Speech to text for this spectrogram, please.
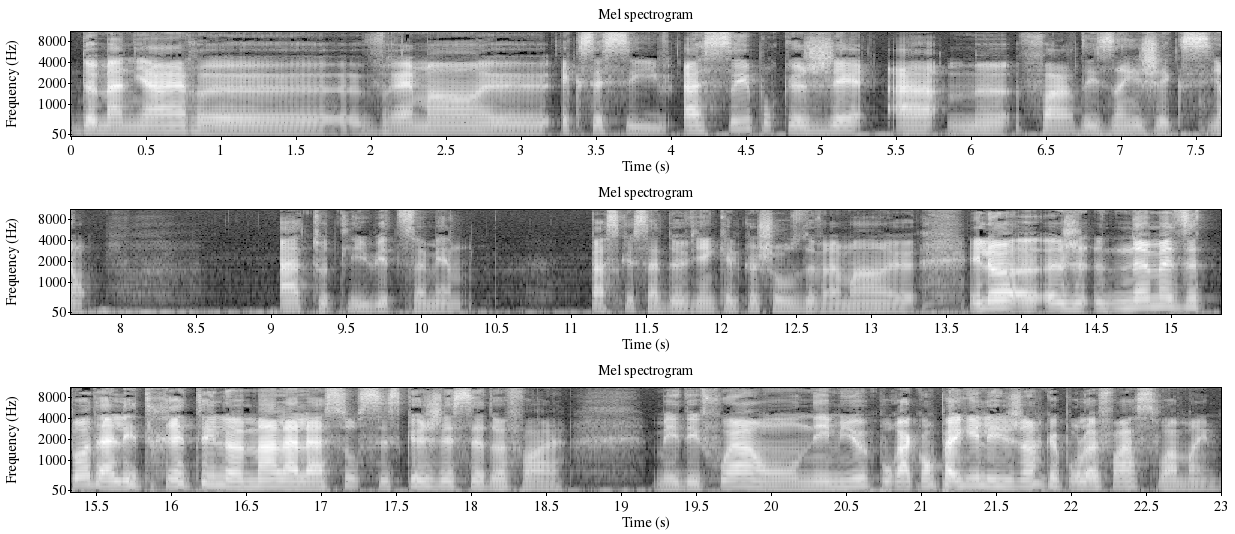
de manière euh, vraiment excessive. Assez pour que j'ai à me faire des injections à toutes les huit semaines parce que ça devient quelque chose de vraiment... Euh, et là, euh, ne me dites pas d'aller traiter le mal à la source, c'est ce que j'essaie de faire. Mais des fois, on est mieux pour accompagner les gens que pour le faire soi-même.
